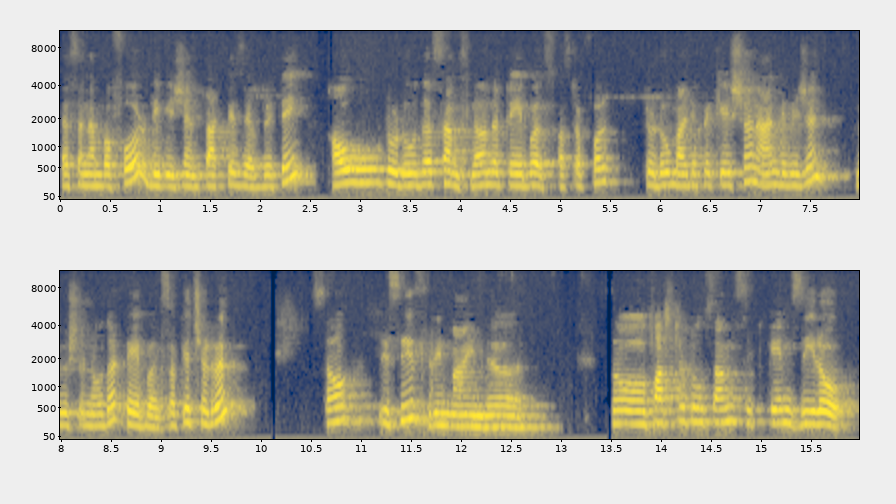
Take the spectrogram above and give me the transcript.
Lesson number 4, division. Practice everything. How to do the sums. Learn the tables. First of all, to do multiplication and division, you should know the tables. Okay, children? So, this is reminder. So, first two sums, it came 0.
